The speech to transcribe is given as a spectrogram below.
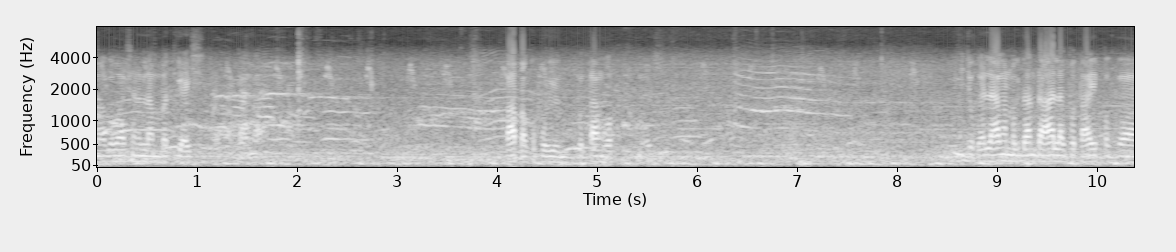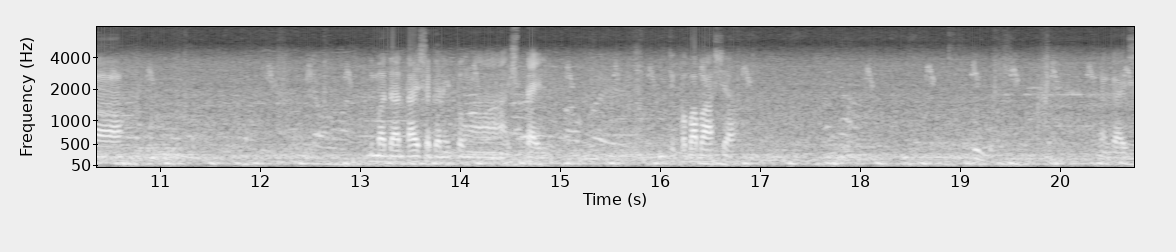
Gumagawa siya ng lambat guys. Tama. Papa ko po yun, putang ko. Medyo kailangan magdandahan po tayo pag ah, dumadaan tayo sa ganitong ah, style. Medyo pababa siya. Yan guys.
